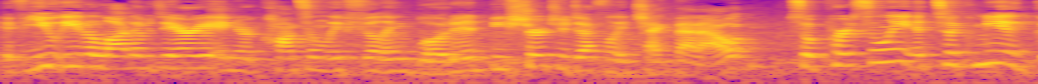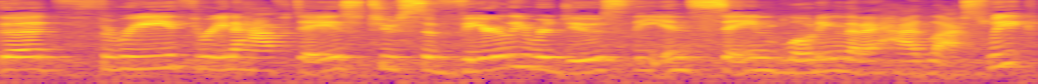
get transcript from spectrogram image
if you eat a lot of dairy and you're constantly feeling bloated, be sure to definitely check that out. So personally, it took me a good three, three and a half days to severely reduce the insane bloating that I had last week.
